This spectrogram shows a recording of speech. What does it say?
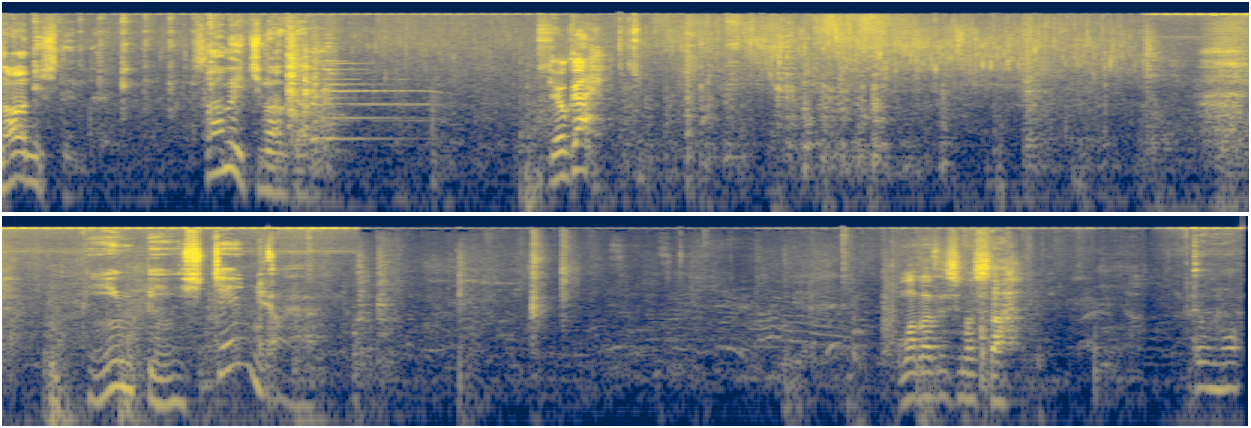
何してんだ？よ冷めちまうだろ。了解。ピンピンしてんじゃんお待たせしました。どうも。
